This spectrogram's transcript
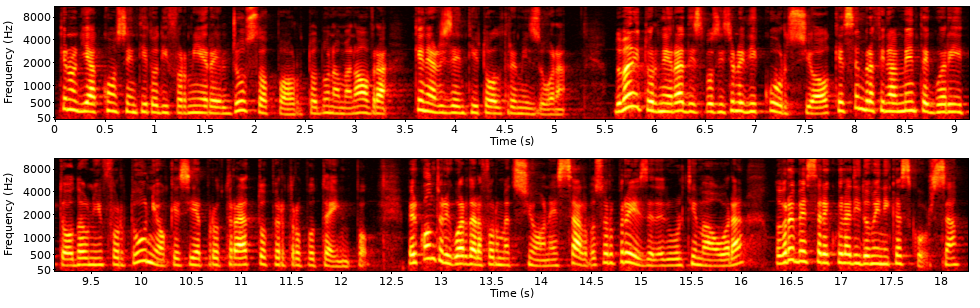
che non gli ha consentito di fornire il giusto apporto ad una manovra che ne ha risentito oltre misura. Domani tornerà a disposizione di Cursio, che sembra finalmente guarito da un infortunio che si è protratto per troppo tempo. Per quanto riguarda la formazione, salvo sorprese dell'ultima ora, dovrebbe essere quella di domenica scorsa.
